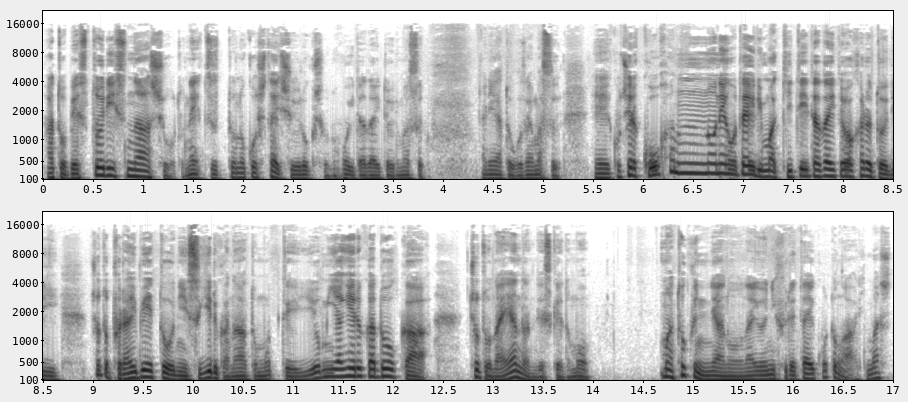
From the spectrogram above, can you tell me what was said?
あと、ベストリスナー賞とね、ずっと残したい収録賞の方いただいております。ありがとうございます。えー、こちら後半のね、お便り、まあ聞いていただいてわかる通り、ちょっとプライベートに過ぎるかなと思って読み上げるかどうか、ちょっと悩んだんですけども、まあ、特にねあの内容に触れたいことがありまし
